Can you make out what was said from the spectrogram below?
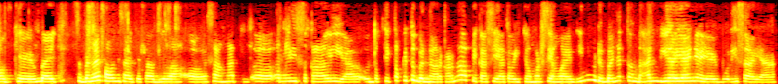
Oke, okay, baik. Sebenarnya kalau misalnya kita bilang uh, sangat uh, early sekali ya untuk TikTok itu benar karena aplikasi atau e-commerce yang lain ini udah banyak tambahan biayanya ya Ibu Lisa ya.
